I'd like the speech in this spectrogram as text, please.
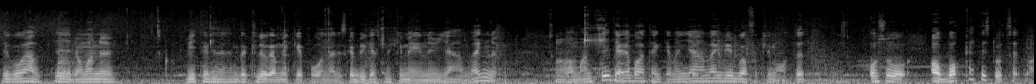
Det går alltid, om man nu, vi till exempel klurrar mycket på när det ska byggas mycket mer ny järnväg nu. Då har man tidigare bara tänkt att järnväg det är bra för klimatet. Och så avbockat i stort sett. Va?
